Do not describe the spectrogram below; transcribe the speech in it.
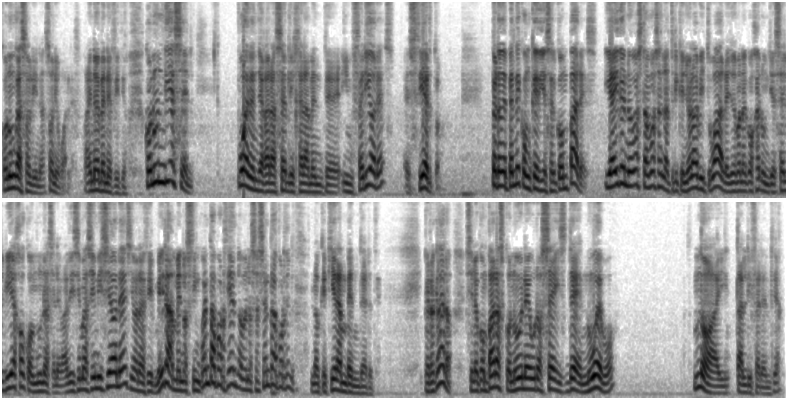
Con un gasolina son iguales, ahí no hay beneficio. Con un diésel pueden llegar a ser ligeramente inferiores, es cierto, pero depende con qué diésel compares. Y ahí de nuevo estamos en la triqueñola habitual. Ellos van a coger un diésel viejo con unas elevadísimas emisiones y van a decir, mira, menos 50%, menos 60%, lo que quieran venderte. Pero claro, si lo comparas con un Euro 6D nuevo, no hay tal diferencia.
